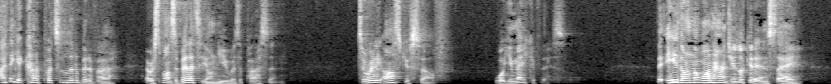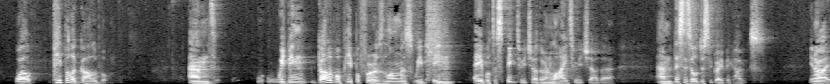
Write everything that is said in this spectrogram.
I think it kind of puts a little bit of a, a responsibility on you as a person to really ask yourself what you make of this. That either on the one hand you look at it and say, well, people are gullible. And we've been gullible people for as long as we've been able to speak to each other and lie to each other. And this is all just a great big hoax. You know,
